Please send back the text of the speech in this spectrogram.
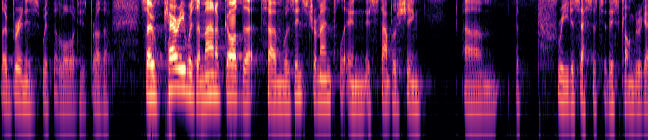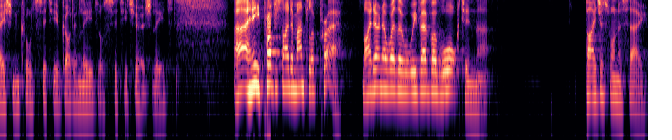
though Bryn is with the Lord, his brother. So Kerry was a man of God that um, was instrumental in establishing um, the predecessor to this congregation called City of God in Leeds or City Church Leeds. Uh, and he prophesied a mantle of prayer. I don't know whether we've ever walked in that. But I just want to say,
